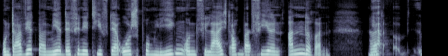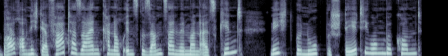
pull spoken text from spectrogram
Und da wird bei mir definitiv der Ursprung liegen und vielleicht auch bei mhm. vielen anderen. Ne? Ja. Braucht auch nicht der Vater sein, kann auch insgesamt sein, wenn man als Kind nicht genug Bestätigung bekommt,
